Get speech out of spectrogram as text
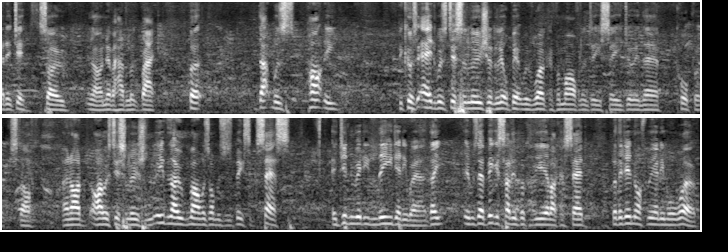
And it did. So, you know, I never had to look back. But that was partly because Ed was disillusioned a little bit with working for Marvel and DC doing their corporate stuff. And I, I was disillusioned. Even though Marvel Zombies was a big success, it didn't really lead anywhere. They, it was their biggest selling book of the year, like I said, but they didn't offer me any more work.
